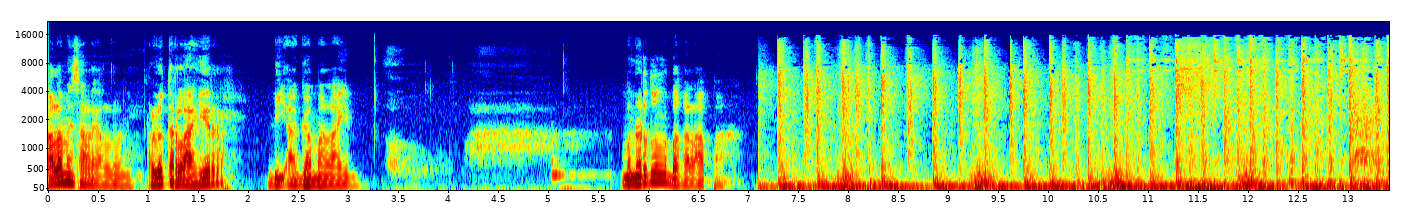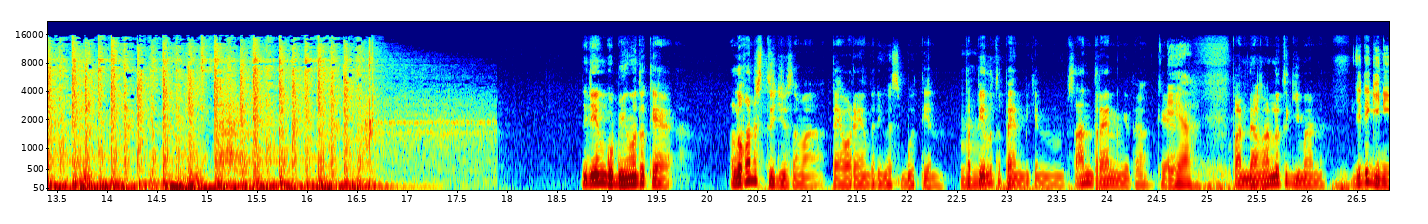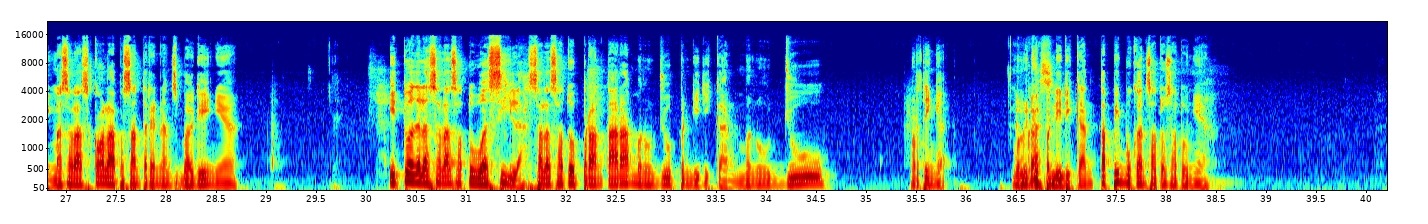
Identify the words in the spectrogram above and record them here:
Kalau misalnya lo nih, lo terlahir di agama lain. Menurut lo, lo bakal apa? Jadi yang gue bingung tuh kayak, lo kan setuju sama teori yang tadi gue sebutin. Tapi lo tuh pengen bikin pesantren gitu. Kayak Iya. pandangan lo tuh gimana? Jadi gini, masalah sekolah, pesantren dan sebagainya itu adalah salah satu wasilah, salah satu perantara menuju pendidikan, menuju ngerti nggak? Menuju Edukasi. pendidikan, tapi bukan satu-satunya.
